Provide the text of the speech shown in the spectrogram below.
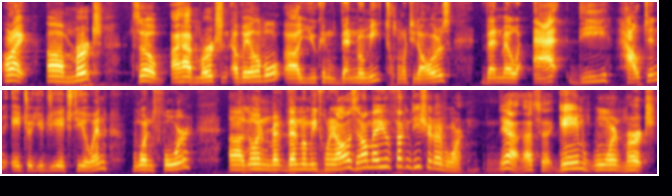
All right, uh, merch. So I have merch available. Uh, you can Venmo me twenty dollars. Venmo at D Houghton H O U G H T O N one four. Uh, go ahead and Venmo me twenty dollars, and I'll mail you a fucking T-shirt I've worn. Yeah, that's it. Game worn merch.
